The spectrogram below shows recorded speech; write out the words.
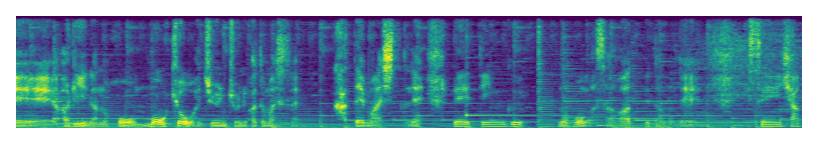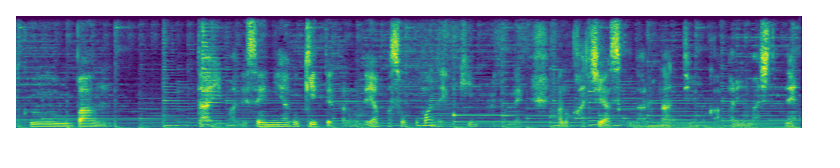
えー、アリーナの方も今日は順調に勝てましたね。勝てましたね。レーティングの方が下がってたので、1100番台まで1200切ってたので、やっぱそこまで切るとね、あの、勝ちやすくなるなっていうのがありましたね。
